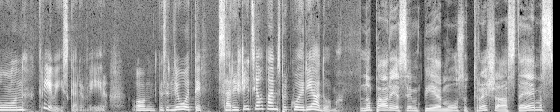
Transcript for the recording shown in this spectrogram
un Krievijas karavīru. Un tas ir ļoti sarežģīts jautājums, par ko ir jādomā. Nu, pāriesim pie mūsu trešās tēmas.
